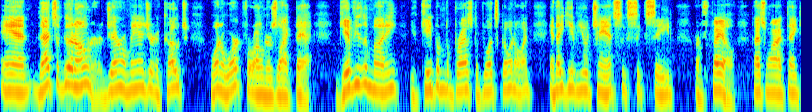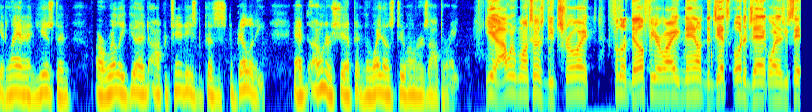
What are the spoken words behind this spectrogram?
And that's a good owner. A general manager and a coach want to work for owners like that give you the money, you keep them abreast of what's going on, and they give you a chance to succeed or fail. That's why I think Atlanta and Houston are really good opportunities because of stability and ownership and the way those two owners operate. Yeah, I would want to touch Detroit, Philadelphia right now, the Jets or the Jaguars, as you said.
